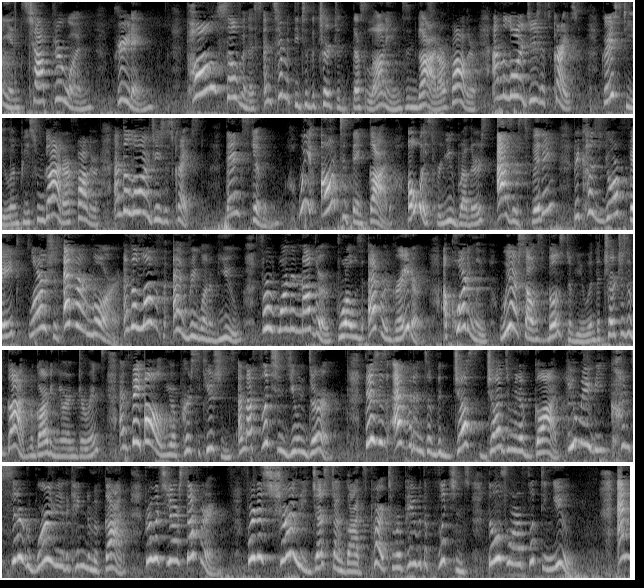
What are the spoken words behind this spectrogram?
Thessalonians chapter 1 Greeting Paul, Silvanus, and Timothy to the church of the Thessalonians in God our Father and the Lord Jesus Christ. Grace to you and peace from God our Father and the Lord Jesus Christ. Thanksgiving. We ought to thank God always for you, brothers, as is fitting, because your faith flourishes evermore, and the love of every one of you for one another grows ever greater. Accordingly, we ourselves boast of you in the churches of God regarding your endurance and faith, all your persecutions and afflictions you endure. This is evidence of the just judgment of God. You may be considered worthy of the kingdom of God, for which you are suffering. For it is surely just on God's part to repay with afflictions those who are afflicting you,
